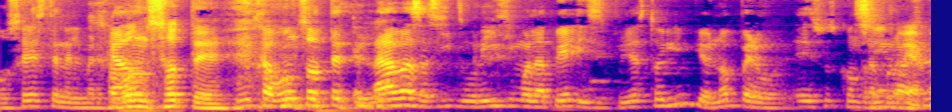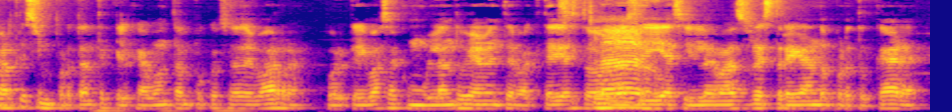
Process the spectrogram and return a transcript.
o ceste en el mercado. Jabón sote. Un jabón sote, te lavas así durísimo la piel y dices, pues ya estoy limpio, ¿no? Pero eso es contraproducente. Sí, no, y aparte es importante que el jabón tampoco sea de barra, porque ahí vas acumulando obviamente bacterias todos los días y le vas restregando por tu cara.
